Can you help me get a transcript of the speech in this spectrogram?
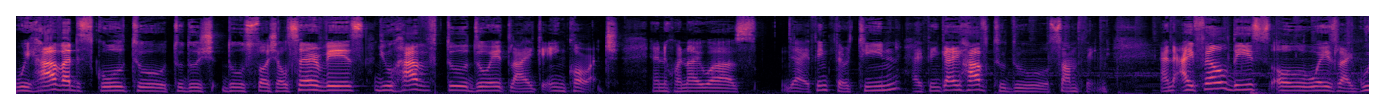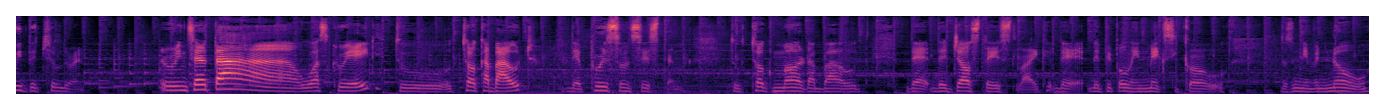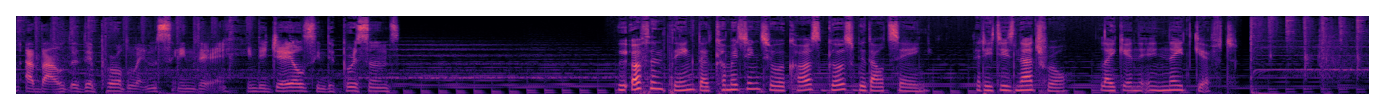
we have at school to to do do social service. You have to do it like in college. And when I was yeah, I think 13, I think I have to do something. And I felt this always like with the children. Reinserta was created to talk about the prison system, to talk more about the, the justice, like the, the people in Mexico doesn't even know about the problems in the in the jails, in the prisons. We often think that committing to a cause goes without saying, that it is natural, like an innate gift.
